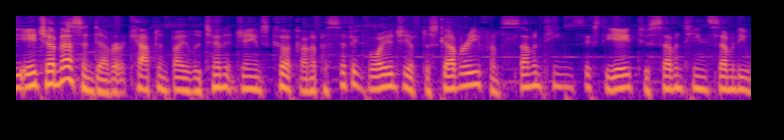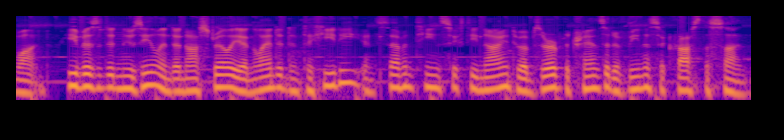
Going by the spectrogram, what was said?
the HMS Endeavour, captained by Lieutenant James Cook on a Pacific voyage of discovery from 1768 to 1771. He visited New Zealand and Australia and landed in Tahiti in 1769 to observe the transit of Venus across the Sun.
